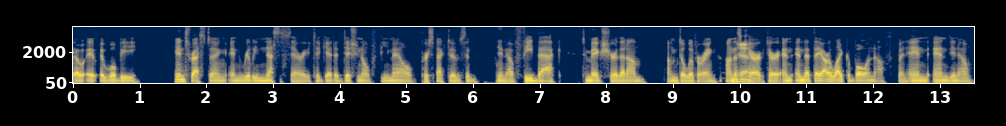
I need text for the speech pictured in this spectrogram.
so it, it will be interesting and really necessary to get additional female perspectives and you know feedback to make sure that i'm i'm delivering on this Yeah. character and and that they are likable enough but and and you know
